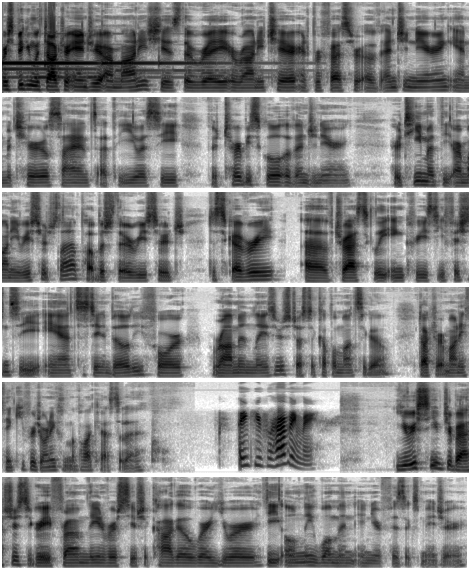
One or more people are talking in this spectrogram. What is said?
We're speaking with Dr. Andrea Armani. She is the Ray Irani Chair and Professor of Engineering and Material Science at the USC Viterbi School of Engineering. Her team at the Armani Research Lab published their research discovery of drastically increased efficiency and sustainability for Raman lasers just a couple months ago. Dr. Armani, thank you for joining us on the podcast today. Thank you for having me. You received your bachelor's degree from the University of Chicago, where you were the only woman in your physics major.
